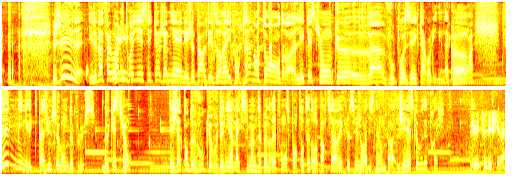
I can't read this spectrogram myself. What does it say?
Gilles, il va falloir Oui. nettoyer ces cages à miel et je parle des oreilles pour bien entendre les questions que euh, va vous poser Caroline, d'accord? Une minute, pas une seconde de plus, de questions. Et j'attends de vous que vous donniez un maximum de bonnes réponses pour tenter de repartir avec le séjour à Disneyland Paris. Gilles, est-ce que vous êtes prêt? Je vais tout déchirer.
